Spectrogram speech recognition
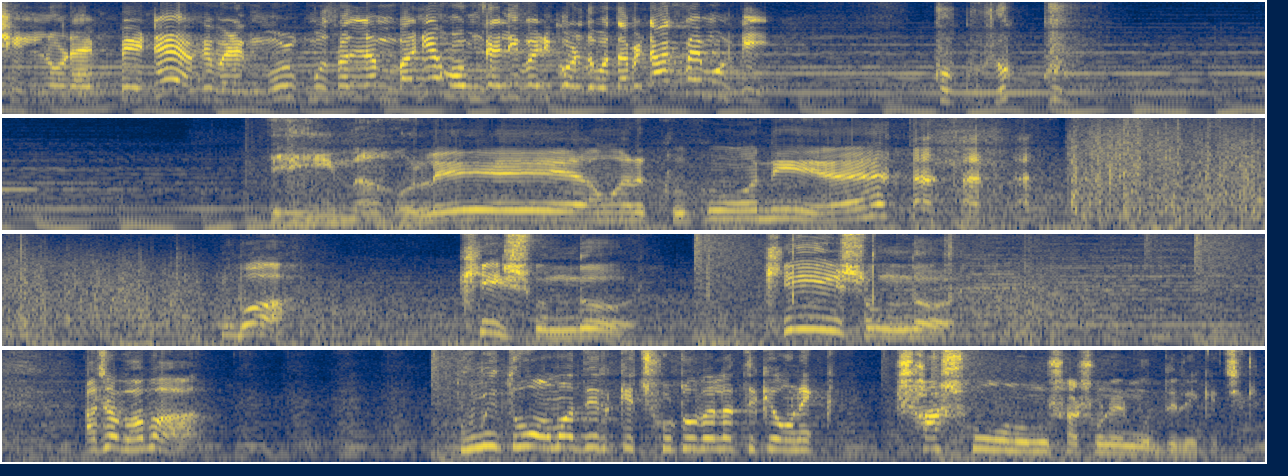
শিলনোড়ায় পেটে একেবারে মুরগ মুসাল্লাম বানিয়ে হোম ডেলিভারি করে দেবো। তবে ডাকবে মুরগি। কুকুরক্কু এই না হলে আমার খুকুমনি হ্যাঁ? বাহ, কি সুন্দর কি সুন্দর। আচ্ছা বাবা, তুমি তো আমাদেরকে ছোটবেলা থেকে অনেক শাসন, অনুশাসনের মধ্যে রেখেছিলে।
